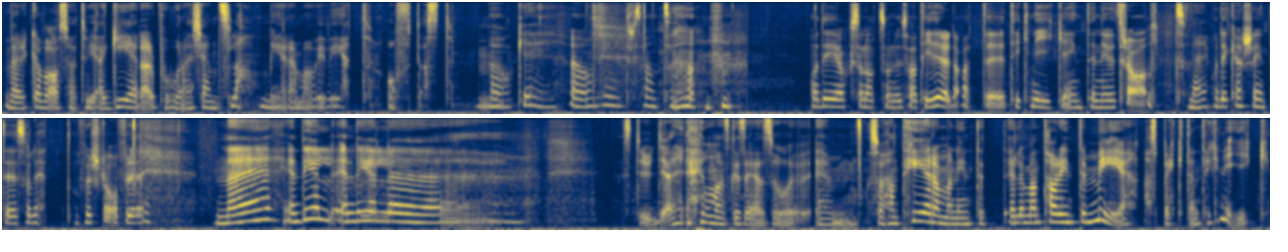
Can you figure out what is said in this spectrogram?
verkar vara så att vi agerar på våran känsla mer än vad vi vet oftast. Mm. Okej, okay. ja det är intressant. Mm. och det är också något som du sa tidigare idag att eh, teknik är inte neutralt. Nej. Och det kanske inte är så lätt att förstå för dig? Nej, en del, en del eh, studier, om man ska säga så, eh, så hanterar man inte, eller man tar inte med aspekten teknik.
